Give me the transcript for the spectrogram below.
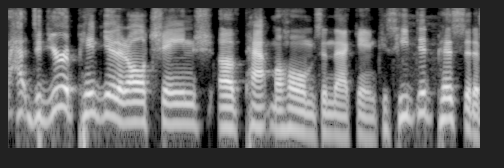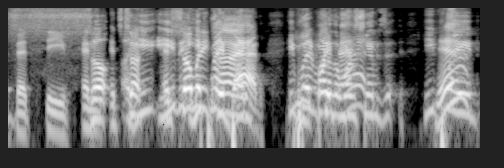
how, did your opinion at all change of Pat Mahomes in that game? Because he did piss it a bit, Steve. And, so, and so, he, he, and so many times bad. He played he one of the bad. worst games. He yeah. played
